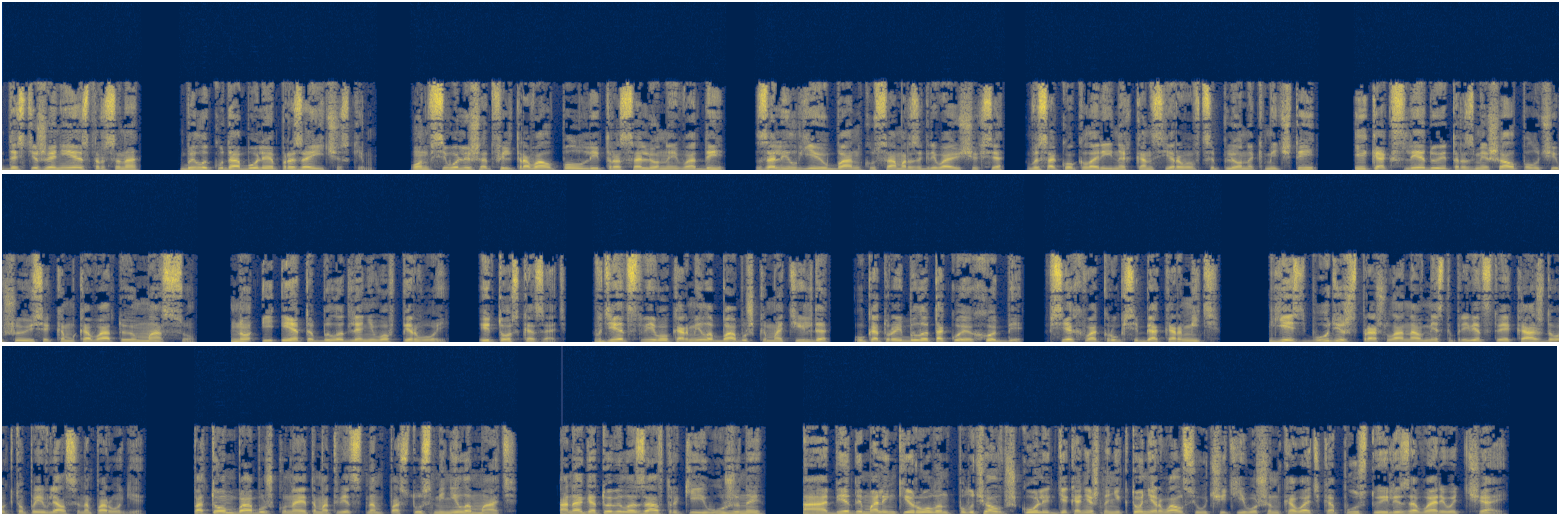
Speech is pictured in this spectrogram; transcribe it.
Достижение Эстерсона было куда более прозаическим. Он всего лишь отфильтровал пол-литра соленой воды, залил ею банку саморазогревающихся высококалорийных консервов цыпленок мечты и как следует размешал получившуюся комковатую массу. Но и это было для него впервой. И то сказать. В детстве его кормила бабушка Матильда, у которой было такое хобби всех вокруг себя кормить. «Есть будешь?» — спрашивала она вместо приветствия каждого, кто появлялся на пороге. Потом бабушку на этом ответственном посту сменила мать. Она готовила завтраки и ужины, а обеды маленький Роланд получал в школе, где, конечно, никто не рвался учить его шинковать капусту или заваривать чай.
